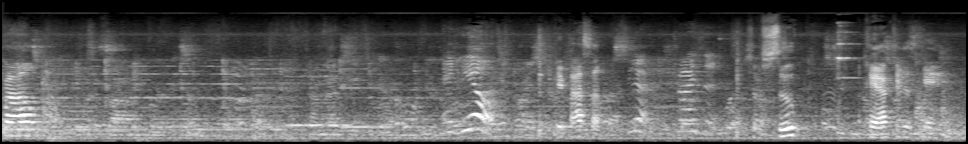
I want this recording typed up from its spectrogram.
foul. Hey, Gil. Okay, pass up. Look, try this. Some soup? Okay, after this game.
